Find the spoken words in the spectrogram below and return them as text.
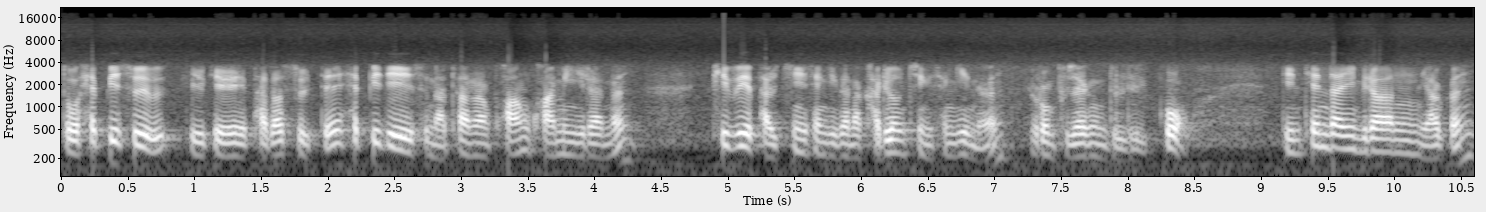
또 햇빛을 이렇게 받았을 때 햇빛에서 나타나는 광과민이라는 피부에 발진이 생기거나 가려움증이 생기는 이런 부작용들도 있고 닌텐다임이라는 약은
